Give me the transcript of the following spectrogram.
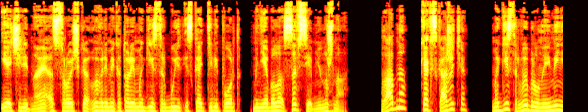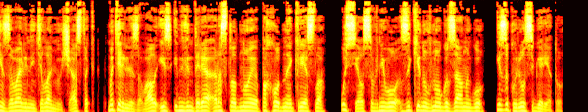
и очередная отсрочка, во время которой магистр будет искать телепорт, мне была совсем не нужна. «Ладно, как скажете». Магистр выбрал наименее заваленный телами участок, материализовал из инвентаря раскладное походное кресло, уселся в него, закинув ногу за ногу, и закурил сигарету.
